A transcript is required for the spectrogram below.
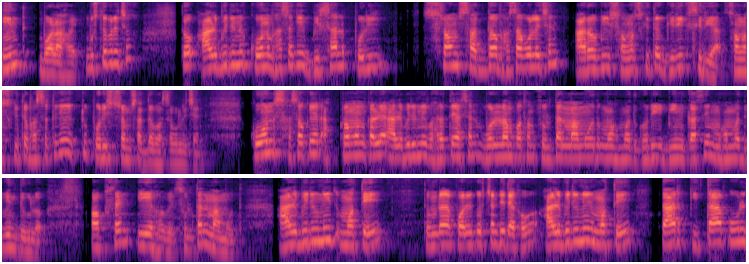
হিন্দ বলা হয়। বুঝতে পেরেছ? তো আলবিরুনি কোন ভাষাকে বিশাল পরিশ্রম সাধ্য ভাষা বলেছেন? আরবি, সংস্কৃত, গ্রিক, সিরিয়া। সংস্কৃত ভাষাটাকে একটু পরিশ্রম সাধ্য ভাষা বলেছেন। কোন শাসকের আক্রমণকালে আলবিরুনি ভারতে আসেন? বললাম প্রথম সুলতান মাহমুদ মোহাম্মদ ঘড়ি, বিন কাসিম, মোহাম্মদ বিন তুগলো অপশন এ হবে সুলতান মাহমুদ আলবিরুনির মতে, তোমরা পরের কোশ্চেনটি দেখো। আলবিরুনির মতে তার কিতাব উল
